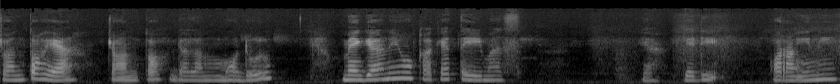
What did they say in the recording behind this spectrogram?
contoh ya, contoh dalam modul Meganeo kakete mas ya jadi orang ini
